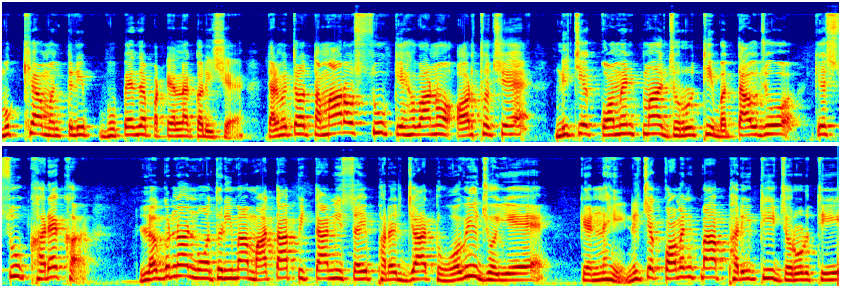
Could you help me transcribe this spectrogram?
મુખ્યમંત્રી ભૂપેન્દ્ર પટેલને કરી છે. ત્યારે મિત્રો, તમારો શું કહેવાનો અર્થ છે? નીચે કોમેન્ટમાં જરૂરથી બતાવજો કે શું ખરેખર લગ્ન નોંધણીમાં માતા પિતાની સહી ફરજિયાત હોવી જોઈએ કે નહીં? નીચે કોમેન્ટમાં ફરીથી જરૂરથી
